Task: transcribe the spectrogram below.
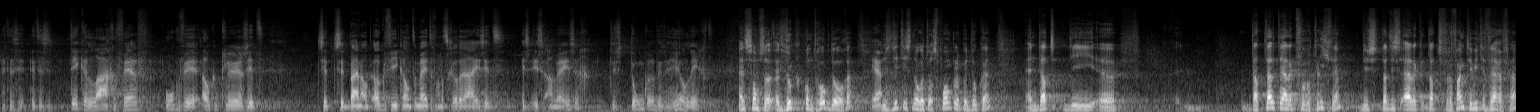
Het is, het is dikke lage verf ongeveer elke kleur zit, zit, zit bijna op elke vierkante meter van het schilderij zit, is, is aanwezig. Het is donker, het is heel licht. En soms, eh, het doek komt er ook door. Hè? Ja. Dus dit is nog het oorspronkelijke doek. Hè? En dat, die, eh, dat telt eigenlijk voor het licht. Hè? Dus dat, is eigenlijk, dat vervangt de witte verf. Hè?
